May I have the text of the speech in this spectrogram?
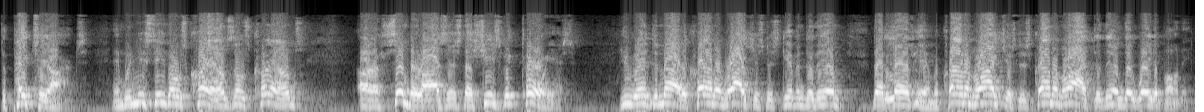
the patriarchs. And when you see those crowns, those crowns are symbolizes that she's victorious. You read tonight, a crown of righteousness given to them that love him. A crown of righteousness, crown of life to them that wait upon him.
